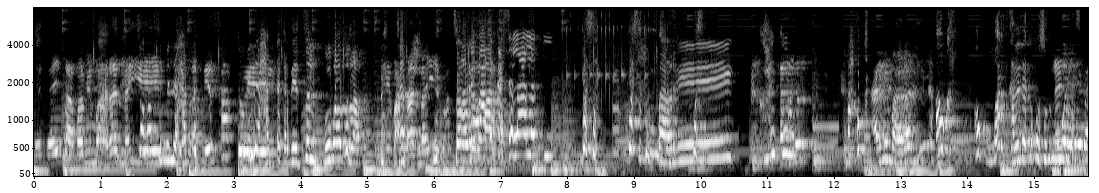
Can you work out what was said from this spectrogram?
नाही बाबा मी महाराज चला, नाहीये. तुम्ही लय हट्ट- यांना तेच सांगतोय. तुम्ही हट्ट करते चल हो बाजूला. मी महाराज नाहीये. चला अरे रे बाबा बाबा कशाला आला तू बसा बसा तुम्ही महाराज. अरे काय करू? अरे मी महाराज महाराज खाली नका बसू तुम्ही? वर बसा.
